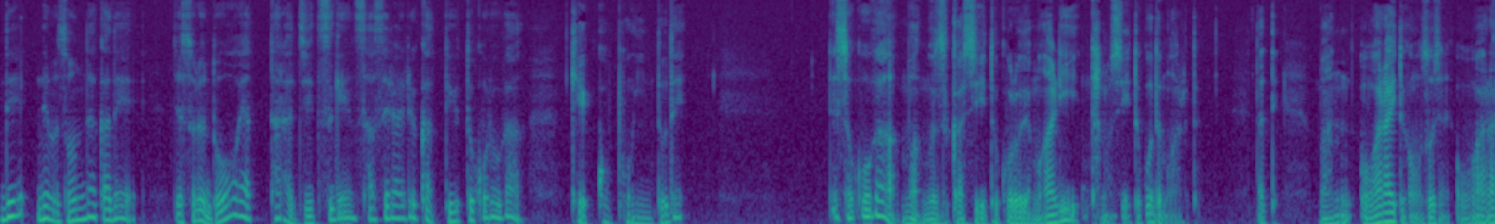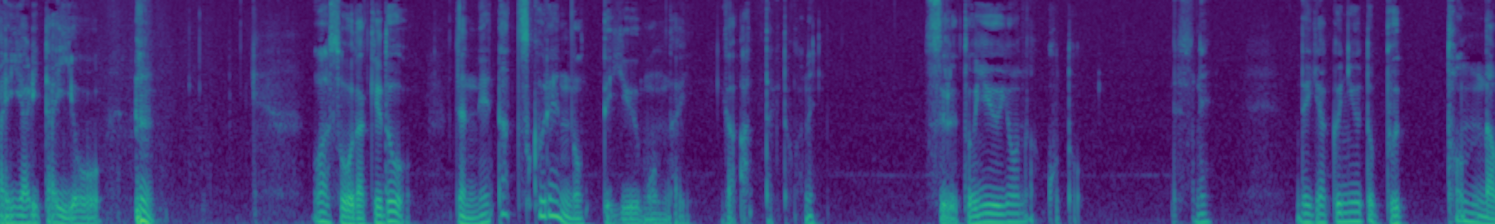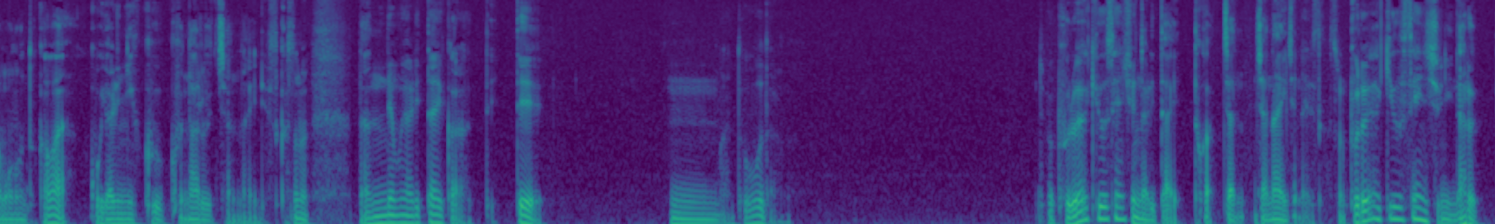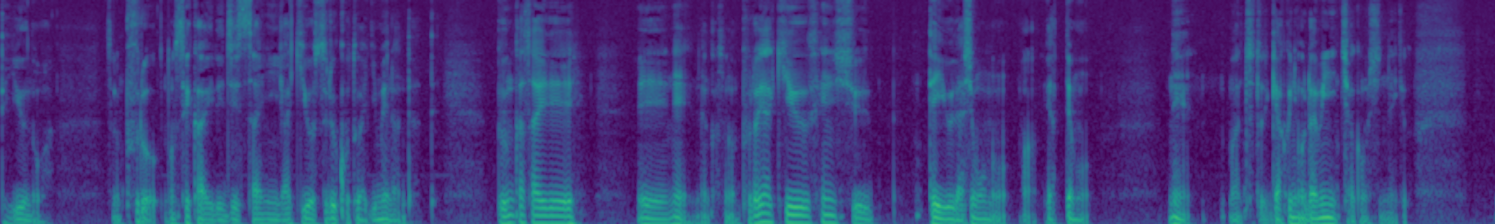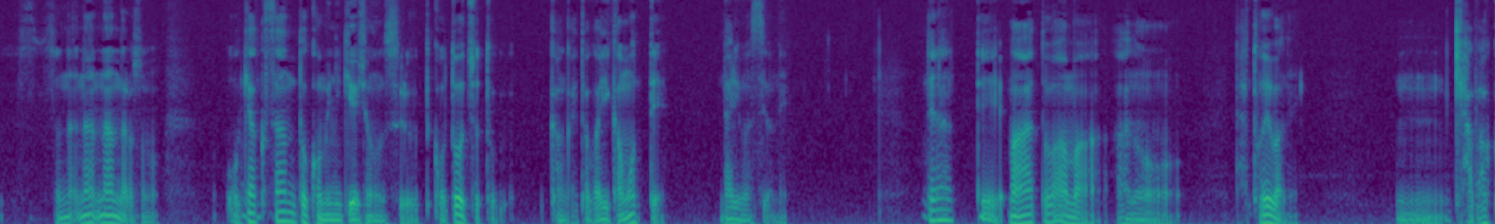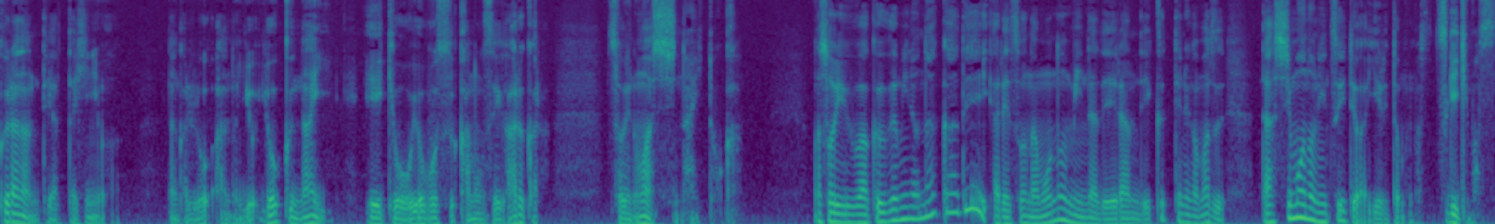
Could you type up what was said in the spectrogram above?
ででもその中でじゃそれをどうやったら実現させられるかっていうところが結構ポイントででそこがまあ難しいところでもあり楽しいところでもあると。だって、まお笑いとかもそうじゃないお笑いやりたいよ はそうだけどじゃあネタ作れんのっていう問題があったりとかねするというようなことですね。で逆に言うとぶっ飛んだものとかはこうやりにくくなるじゃないですか。その何でもやりたいからって言ってうんまあどうだろうな。プロ野球選手になりたいとかじゃじゃないじゃないですか。そのプロ野球選手になるっていうのはそのプロの世界で実際に野球をすることが夢なんであって。文化祭で、えー、ねなんかそのプロ野球選手っていう出し物を、まあ、やってもねまあちょっと逆に俺は見に行っちゃうかもしれないけど。そなななんだろうそのお客さんとコミュニケーションすることをちょっと考えた方がいいかもってなりますよね。ってなってまああとはまああの例えばねうんキャバクラなんてやった日にはなんかろあのよよくない影響を及ぼす可能性があるからそういうのはしないとか、まあ、そういう枠組みの中でやれそうなものをみんなで選んでいくっていうのがまず出し物については言えると思います。次いきます。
